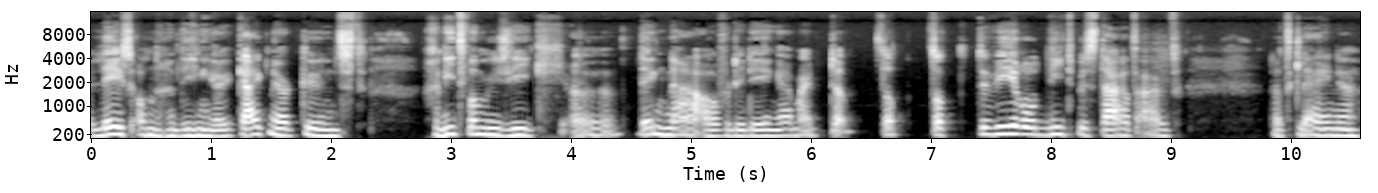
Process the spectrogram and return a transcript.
lees andere dingen, kijk naar kunst, geniet van muziek, denk na over de dingen. Maar dat, dat dat de wereld niet bestaat uit dat kleine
